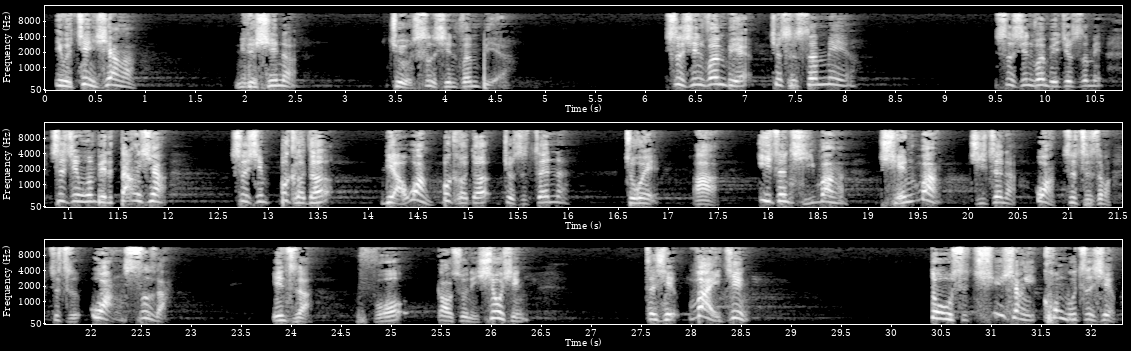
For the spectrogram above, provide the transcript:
因为见相啊，你的心呢就有四心分别啊，四心分别就是生灭啊，四心分别就是生灭，四心分别的当下，四心不可得。了望不可得，就是真呢。诸位啊，一真其妄啊，前妄即真啊。妄是指什么？是指妄事啊。因此啊，佛告诉你修行，这些外境都是趋向于空无自性，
